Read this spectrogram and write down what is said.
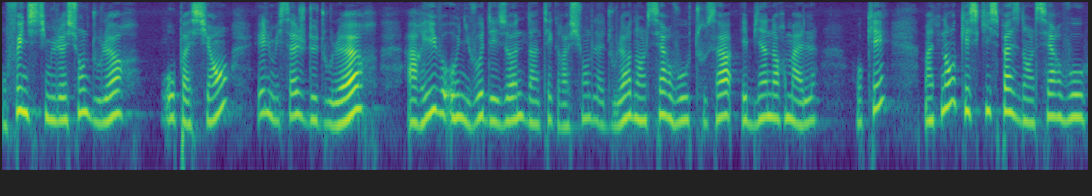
On fait une stimulation de douleur au patient et le message de douleur arrive au niveau des zones d'intégration de la douleur dans le cerveau. Tout ça est bien normal. OK? Maintenant, qu'est-ce qui se passe dans le cerveau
